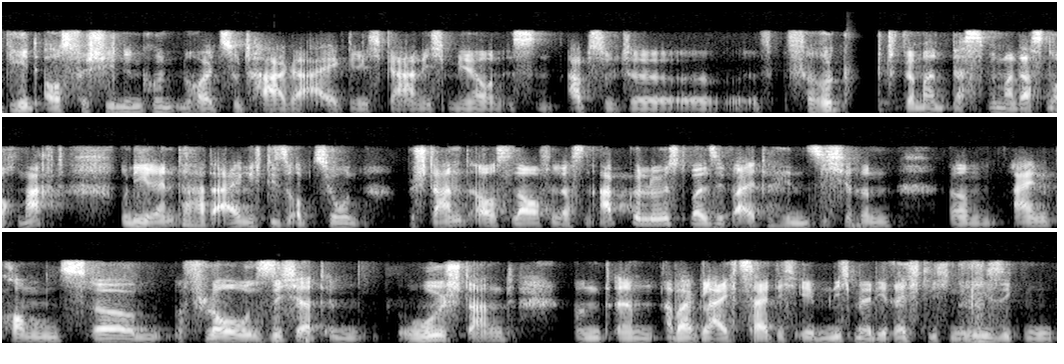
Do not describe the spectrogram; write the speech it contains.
geht aus verschiedenen Gründen heutzutage eigentlich gar nicht mehr und ist ein absolute äh, verrückt, wenn man das, wenn man das noch macht. Und die Rente hat eigentlich diese Option Bestand auslaufen lassen, abgelöst, weil sie weiterhin sicheren ähm, Einkommensflow ähm, sichert im Ruhestand und ähm, aber gleichzeitig eben nicht mehr die rechtlichen Risiken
